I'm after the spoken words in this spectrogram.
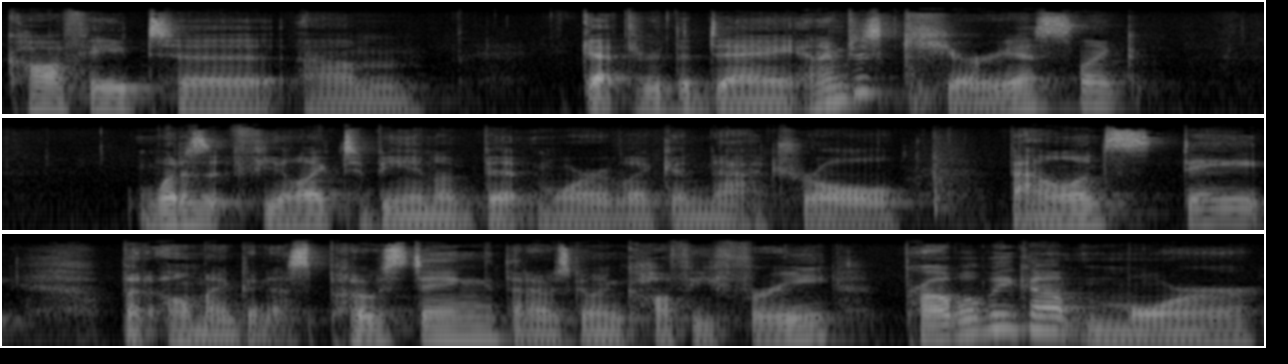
coffee to um, get through the day. And I'm just curious, like, what does it feel like to be in a bit more of like a natural balanced state? But oh my goodness, posting that I was going coffee free probably got more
